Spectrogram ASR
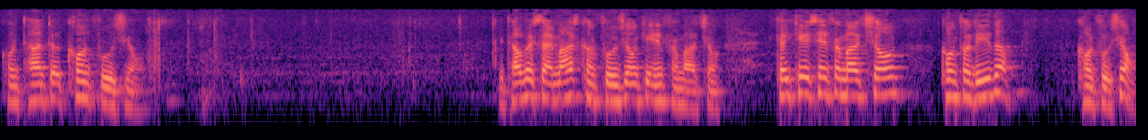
con tanta confusión. Y tal vez hay más confusión que información. ¿Qué, es información confundida? Confusión.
